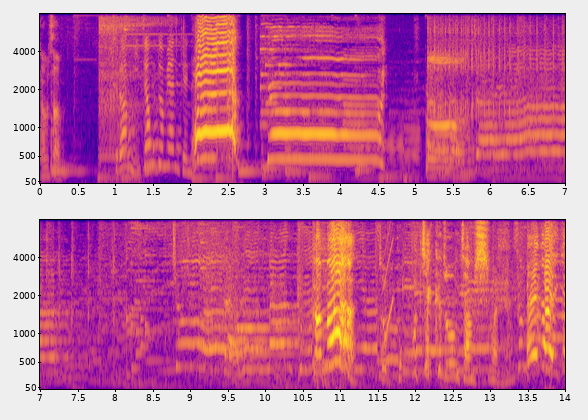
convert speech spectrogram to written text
감사합니다. 그럼 이 정도면 된다. 야! 어. 잠깐만! 저 복부 체크 좀 잠시만요. 내가 이게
